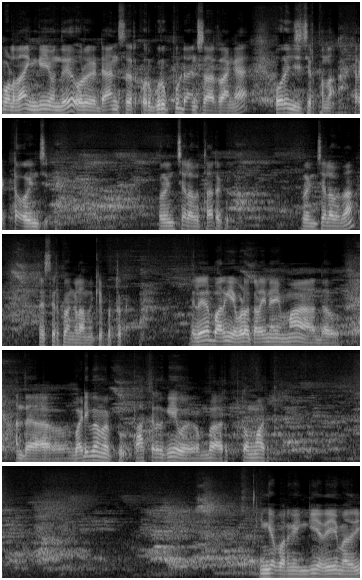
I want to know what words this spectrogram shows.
போல் தான் இங்கேயும் வந்து ஒரு டான்ஸர் ஒரு குரூப்பு டான்ஸ் ஆடுறாங்க. ஒரு இன்ச்சு சிற்பம் தான். கரெக்டாக ஒரு இன்ச்சு ஒரு இன்ச் அளவு தான் இருக்குது ஒரு இன்ச்சு அளவு தான் இந்த சிற்பங்கள் அமைக்கப்பட்டிருக்கு. இதுலேயும் பாருங்கள் எவ்வளோ கலைநயமாக அந்த அந்த வடிவமைப்பு பார்க்குறதுக்கே ரொம்ப அற்புதமாக இருக்குது இங்கே பாருங்கள் இங்கேயும் அதே மாதிரி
